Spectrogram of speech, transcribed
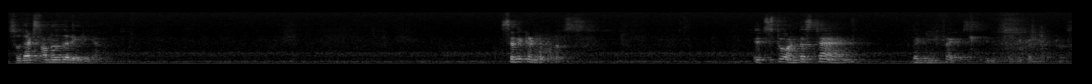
So that's another area. Semiconductors. It's to understand the defects in semiconductors.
